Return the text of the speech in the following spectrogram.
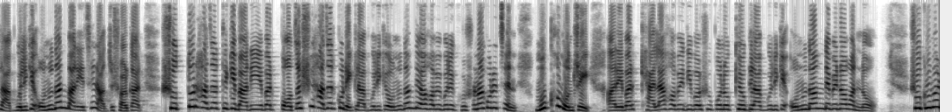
ক্লাবগুলিকে অনুদান বাড়িয়েছে রাজ্য সরকার। সত্তর হাজার থেকে বাড়িয়ে এবার পঁচাশি হাজার করে ক্লাবগুলিকে অনুদান দেওয়া হবে বলে ঘোষণা করেছেন মুখ্যমন্ত্রী। আর এবার খেলা হবে দিবস উপলক্ষেও ক্লাবগুলিকে অনুদান দেবে নবান্ন। শুক্রবার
